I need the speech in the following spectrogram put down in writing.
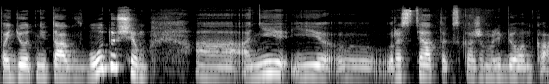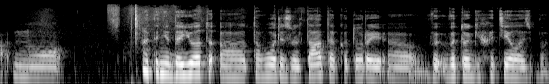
пойдет не так в будущем, они и э, растят, так скажем, ребенка, но это не дает э, того результата, который э, в, итоге хотелось бы.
